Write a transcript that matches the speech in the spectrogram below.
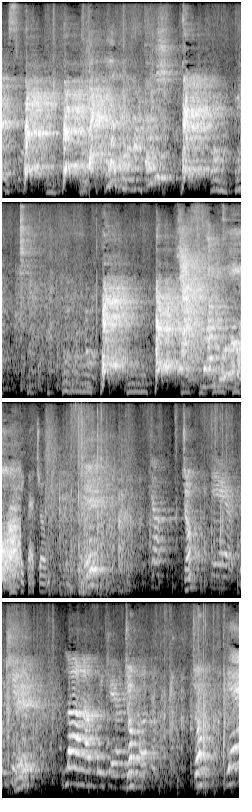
in. Stuff. Take that jump. Hit. Jump. There. Push it. Lovely, Jeremy. Jump. Lovely. Jump. Good.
